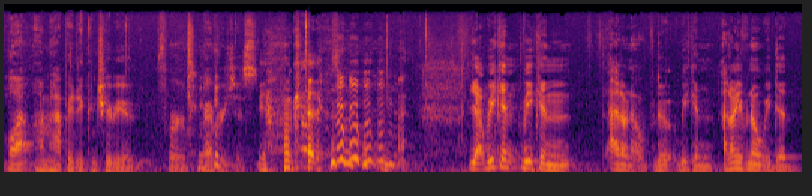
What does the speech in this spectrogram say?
Well, I- I'm happy to contribute for beverages. Yeah, yeah, we can, we can, I don't know, do- we can, I don't even know what we did.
